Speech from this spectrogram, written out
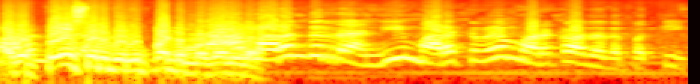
அதை. பேசுறது நிப்பாட்டு முதல்ல. மறந்துடுறேன். நீ மறக்கவே மறக்காத அத பத்தி.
